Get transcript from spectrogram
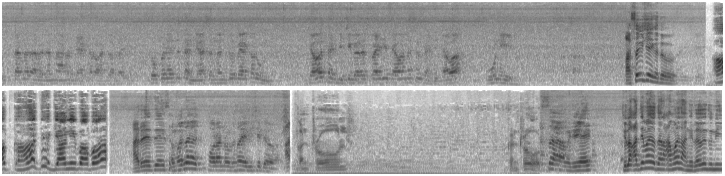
उठताना जरा त्यांना आता बॅकर वाटला पाहिजे. तोपर्यंत थंडी असेल नंतर बॅकर ऊन जेव्हा थंडीची गरज पाहिजे तेव्हा नसेल थंडी तेव्हा ऊन येईल. असा. असा विषय का तो. आप कहाँ थे ज्ञानी बाबा? अरे ते समजलं का पोरांनो कसा आहे विषय तेव्हा कंट्रोल कंट्रोल असं म्हणजे तुला आधी माहीत होतं ना आम्हाला सांगितलं ना तुम्ही.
